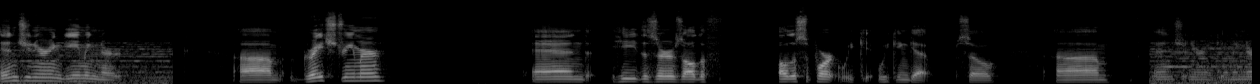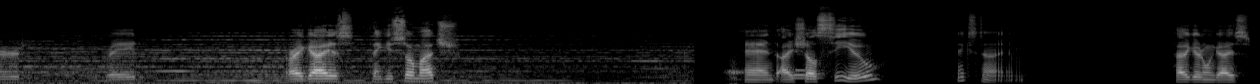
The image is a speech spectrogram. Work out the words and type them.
Engineering Gaming Nerd. Um, great streamer, and he deserves all the all the support we we can get. So. Um, Engineering Gaming Nerd. Raid. Alright, guys. Thank you so much. And I shall see you next time. Have a good one, guys.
